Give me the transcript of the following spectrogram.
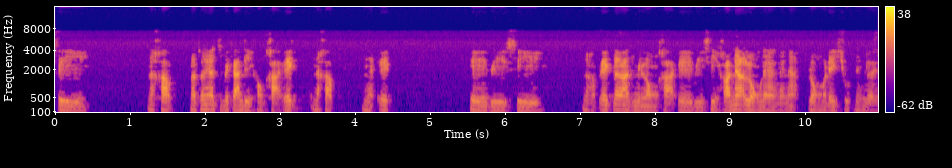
C นะครับแล้วตัวนี้อาจจะเป็นการดีดของขา X นะครับเนี่ย X A B C นะครับ X แล้วอาจจะมีลงขา A B C เขาเนี่ยลงแรงเลยนะลงมาได้อีกชุดหนึ่งเลย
